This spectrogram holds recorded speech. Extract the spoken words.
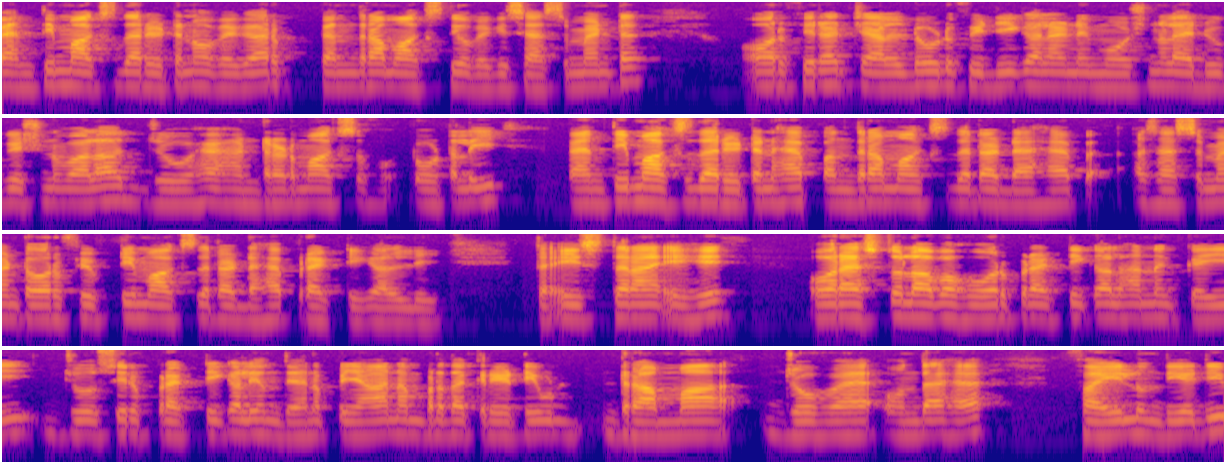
35 ਮਾਰਕਸ ਦਾ ਰਿਟਨ ਹੋਵੇਗਾ ਔਰ 15 ਮਾਰਕਸ ਦੀ ਹੋਵੇਗੀ ਅਸੈਸਮੈਂਟ ਔਰ ਫਿਰ ਹੈ childhood physical and emotional education ਵਾਲਾ ਜੋ ਹੈ 100 ਮਾਰਕਸ ਟੋਟਲੀ 35 ਮਾਰਕਸ ਦਾ ਰਿਟਨ ਹੈ 15 ਮਾਰਕਸ ਦਾ ਤੁਹਾਡਾ ਹੈ ਅਸੈਸਮੈਂਟ ਔਰ 50 ਮਾਰਕਸ ਦਾ ਤੁਹਾਡਾ ਹੈ ਪ੍ਰੈਕਟੀਕਲ ਜੀ ਤਾਂ ਇਸ ਤਰ੍ਹਾਂ ਇਹ ਔਰ ਇਸ ਤੋਂ ਇਲਾਵਾ ਹੋਰ ਪ੍ਰੈਕਟੀਕਲ ਹਨ, ਕਈ ਜੋ ਸਿਰਫ ਪ੍ਰੈਕਟੀਕਲ ਹੀ ਹੁੰਦੇ ਹਨ। 50 ਨੰਬਰ ਦਾ ਕ੍ਰੀਏਟਿਵ ਡਰਾਮਾ ਜੋ ਹੈ ਹੁੰਦਾ ਹੈ ਫਾਈਲ ਹੁੰਦੀ ਹੈ ਜੀ।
